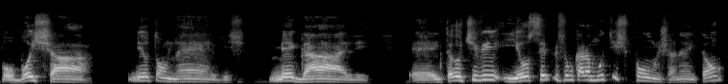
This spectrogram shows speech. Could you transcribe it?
pô, Boixá, Milton Neves, Megali. É, então, eu tive. E eu sempre fui um cara muito esponja, né? Então,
